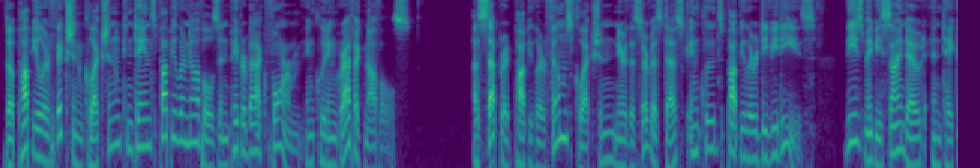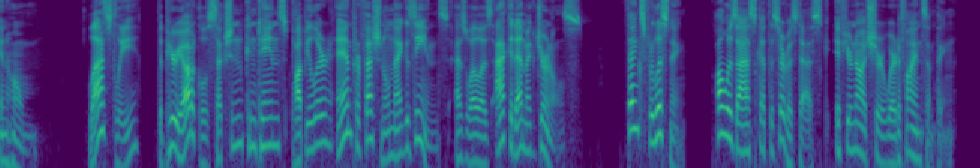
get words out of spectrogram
The Popular Fiction collection contains popular novels in paperback form, including graphic novels. A separate Popular Films collection near the service desk includes popular DVDs. These may be signed out and taken home. Lastly, the Periodicals section contains popular and professional magazines, as well as academic journals. Thanks for listening. Always ask at the service desk if you're not sure where to find something.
